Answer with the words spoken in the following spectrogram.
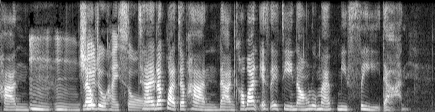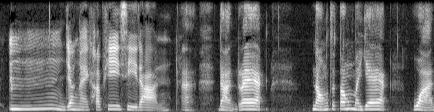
ภัณฑ์อืมอืมแล้วชื่อดูไฮโซ ใช่แล้วกว่าจะผ่านด่านเข้าบ้าน SIG น้องรู้ไหมมี4ด่าน อืม ยังไงคะพี่สีด่าน อะ ด่านแรก น้องจะต้องมาแยก หวาน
